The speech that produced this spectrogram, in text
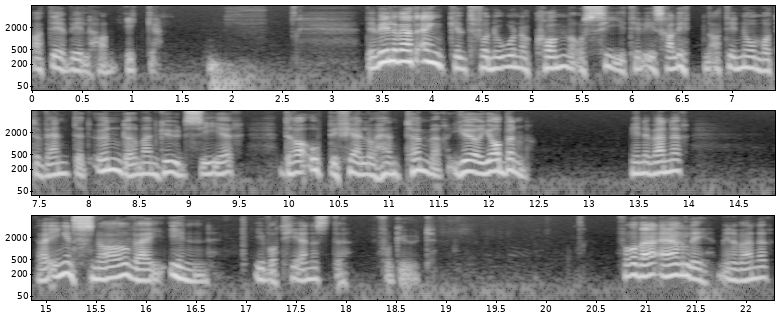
at det vil han ikke. Det ville vært enkelt for noen å komme og si til israelitten at de nå måtte vente et under, men Gud sier, dra opp i fjellet og hent tømmer, gjør jobben. Mine venner, det er ingen snarvei inn i vår tjeneste for Gud. For å være ærlig, mine venner,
